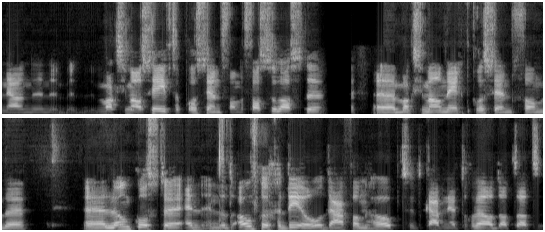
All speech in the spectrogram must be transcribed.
nou, maximaal 70% van de vaste lasten, maximaal 90% van de loonkosten. En, en, dat overige deel, daarvan hoopt het kabinet toch wel dat, dat,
